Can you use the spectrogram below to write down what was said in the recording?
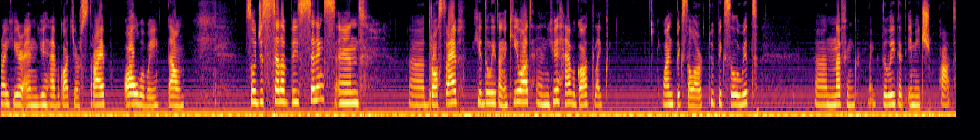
right here and you have got your stripe all the way down so just set up these settings and uh, draw stripe, hit delete on your keyboard and you have got like one pixel or two pixel width uh, nothing like deleted image part.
